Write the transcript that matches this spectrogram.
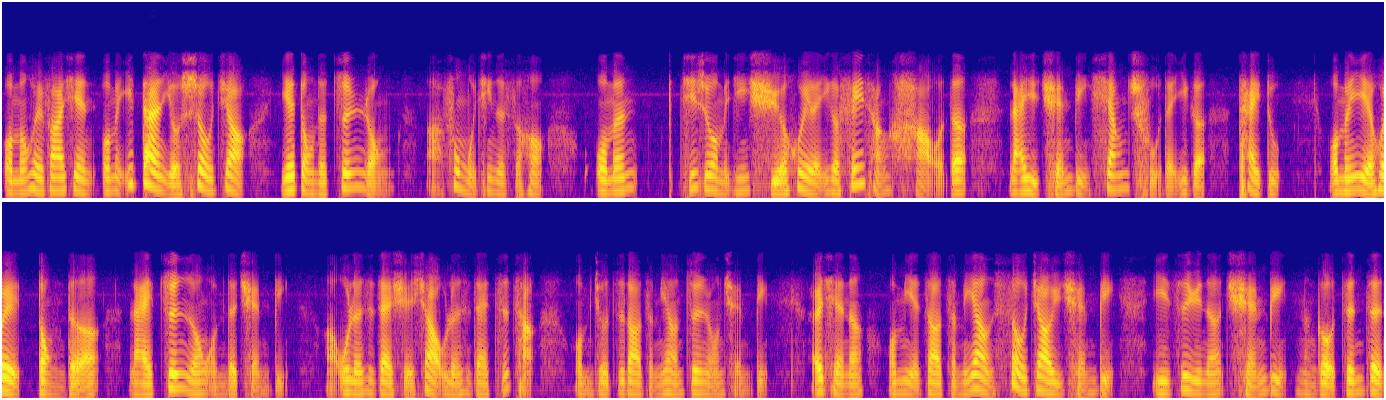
我们会发现，我们一旦有受教，也懂得尊荣啊父母亲的时候，我们其实我们已经学会了一个非常好的来与权柄相处的一个态度。我们也会懂得。来尊荣我们的权柄啊，无论是在学校，无论是在职场，我们就知道怎么样尊荣权柄，而且呢，我们也知道怎么样受教育权柄，以至于呢，权柄能够真正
